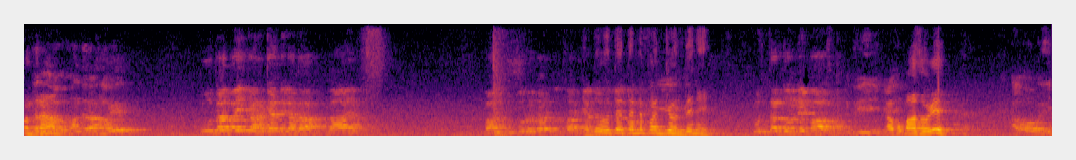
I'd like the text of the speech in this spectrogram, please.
15 15 ਹੋਏ ਤੂੰ ਤਾਂ ਬਾਈ ਕਰ ਗਿਆ ਤੇਰਾ ਤਾਂ ਲਾਜ ਬਸ ਦਾ ਸਰ ਗਿਆ ਦੋ ਤੇ ਤਿੰਨ ਪੰਜ ਹੁੰਦੇ ਨੇ। ਉਸ ਤਾਂ ਦੋਨੇ ਪਾਸ ਹੋ ਆਪੋ ਪਾਸ ਹੋ ਗਏ? ਆਓ ਜੀ।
